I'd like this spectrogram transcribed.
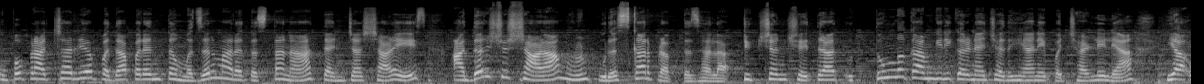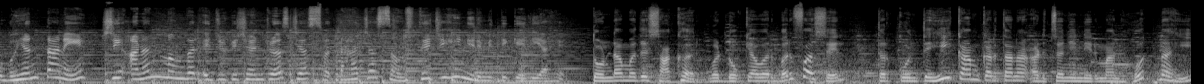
उपप्राचार्य पदापर्यंत मजल मारत असताना त्यांच्या शाळेस आदर्श शाळा म्हणून पुरस्कार प्राप्त झाला. शिक्षण क्षेत्रात उत्तुंग कामगिरी करण्याच्या ध्येयाने पछाडलेल्या या उभयंताने श्री आनंद मंगल एज्युकेशन ट्रस्ट या स्वतःच्या संस्थेचीही निर्मिती केली आहे. तोंडामध्ये साखर व डोक्यावर बर्फ असेल तर कोणतेही काम करताना अडचणी निर्माण होत नाही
